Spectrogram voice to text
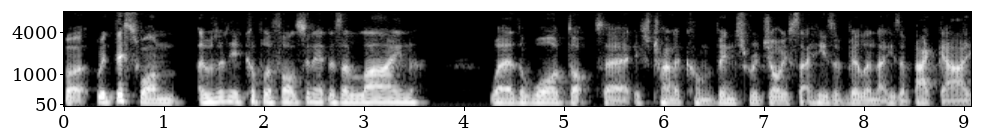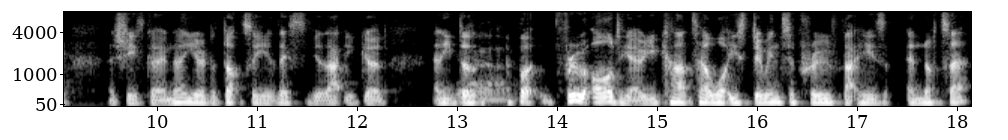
But with this one, there was only a couple of faults in it. There's a line where the war doctor is trying to convince Rejoice that he's a villain, that he's a bad guy, and she's going, "No, you're the doctor. You're this. You're that. You're good." And he does, Yeah. but through audio, you can't tell what he's doing to prove that he's a nutter.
